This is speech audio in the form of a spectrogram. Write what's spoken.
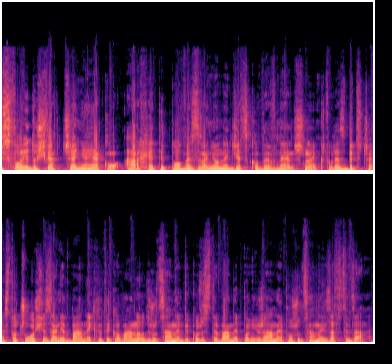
swoje doświadczenia jako archetypowe, zranione dziecko wewnętrzne, które zbyt często czuło się zaniedbane, krytykowane, odrzucane, wykorzystywane, poniżane, porzucane i zawstydzane.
